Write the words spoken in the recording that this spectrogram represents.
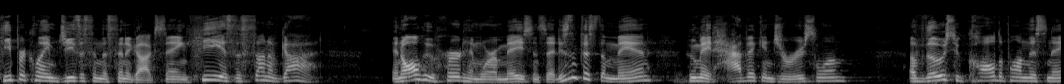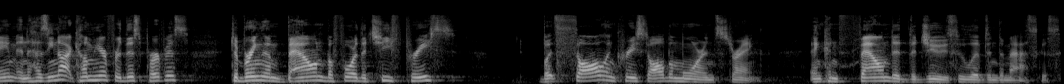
he proclaimed Jesus in the synagogue, saying, He is the Son of God. And all who heard him were amazed and said, Isn't this the man who made havoc in Jerusalem? Of those who called upon this name? And has he not come here for this purpose, to bring them bound before the chief priests? But Saul increased all the more in strength and confounded the Jews who lived in Damascus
